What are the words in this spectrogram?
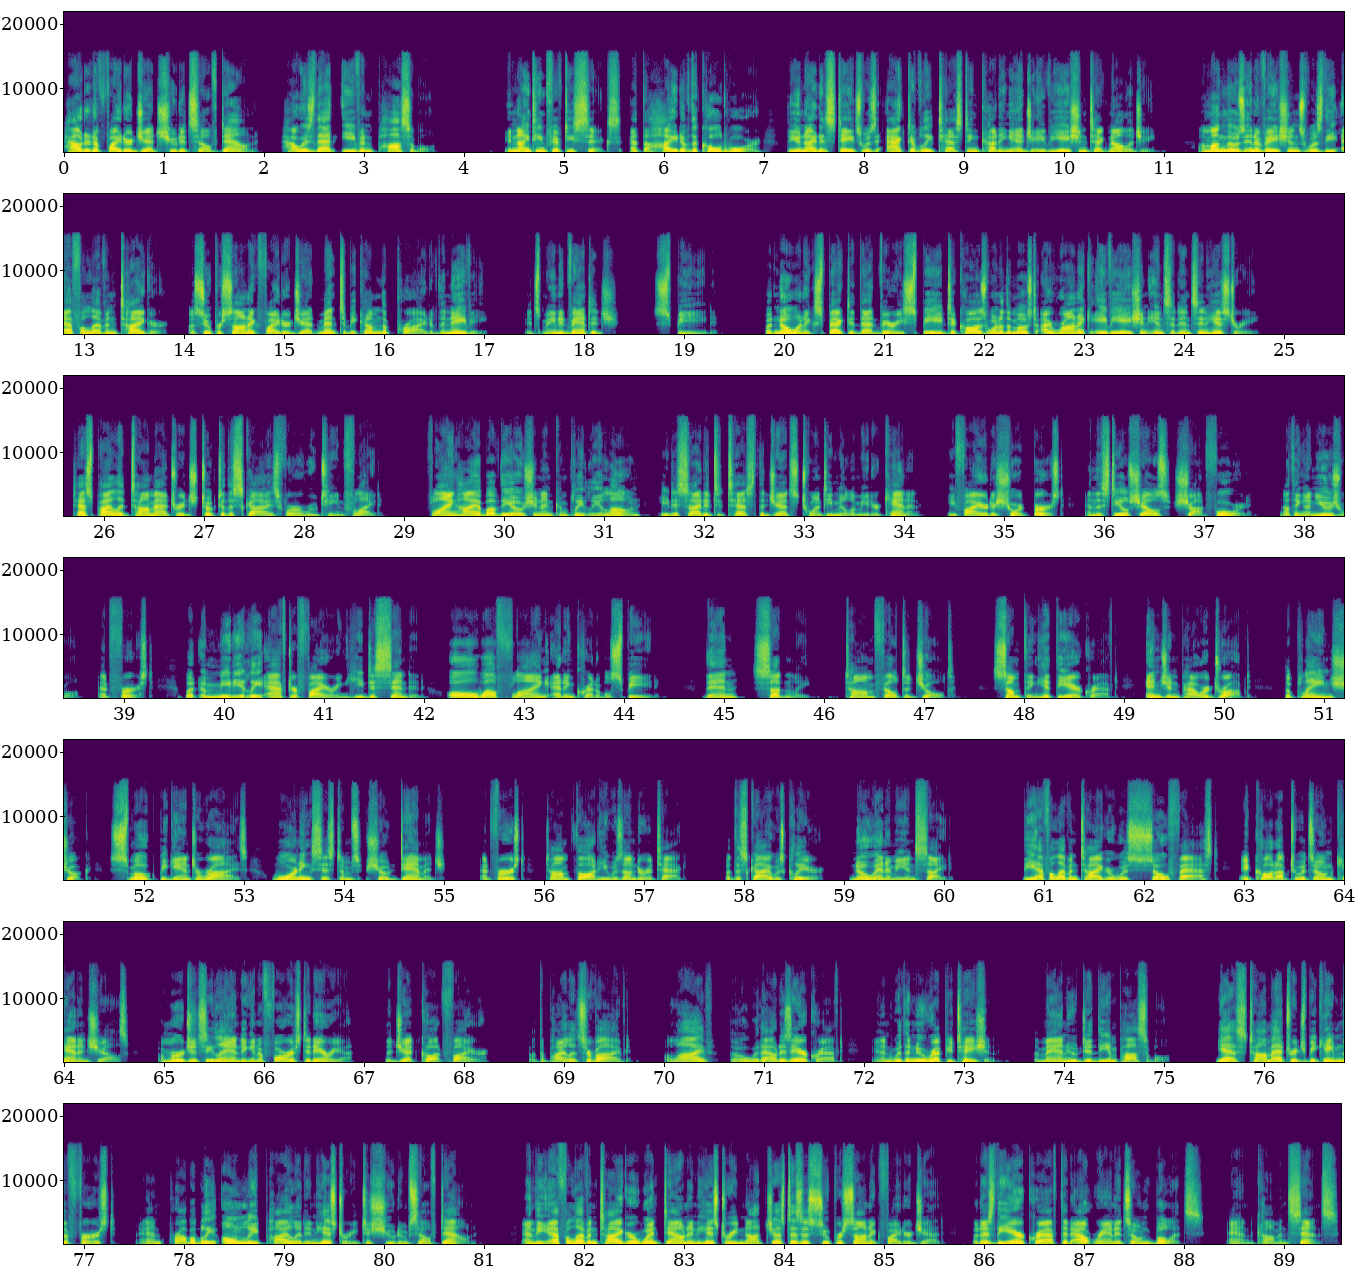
How did a fighter jet shoot itself down? How is that even possible? In 1956, at the height of the Cold War, the United States was actively testing cutting-edge aviation technology. Among those innovations was the F-11 Tiger, a supersonic fighter jet meant to become the pride of the Navy. Its main advantage? Speed. But no one expected that very speed to cause one of the most ironic aviation incidents in history. Test pilot Tom Attridge took to the skies for a routine flight. Flying high above the ocean and completely alone, he decided to test the jet's 20mm cannon. He fired a short burst, and the steel shells shot forward. Nothing unusual, at first, but immediately after firing, he descended, all while flying at incredible speed. Then, suddenly, Tom felt a jolt. Something hit the aircraft. Engine power dropped. The plane shook. Smoke began to rise. Warning systems showed damage. At first, Tom thought he was under attack, but the sky was clear. No enemy in sight. The F-11 Tiger was so fast, it caught up to its own cannon shells. Emergency landing in a forested area. The jet caught fire. But the pilot survived. Alive, though without his aircraft, and with a new reputation. The man who did the impossible. Yes, Tom Attridge became the first, and probably only pilot in history to shoot himself down. And the F-11 Tiger went down in history not just as a supersonic fighter jet, but as the aircraft that outran its own bullets and common sense.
